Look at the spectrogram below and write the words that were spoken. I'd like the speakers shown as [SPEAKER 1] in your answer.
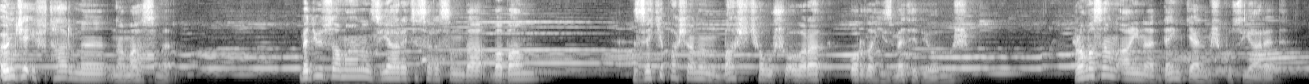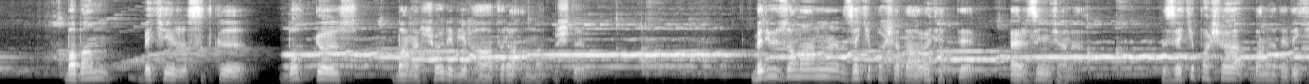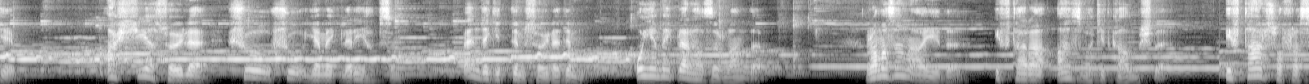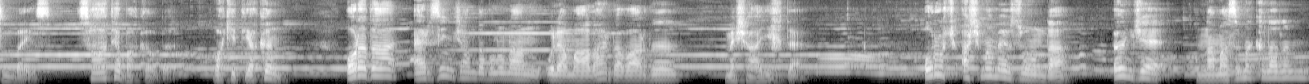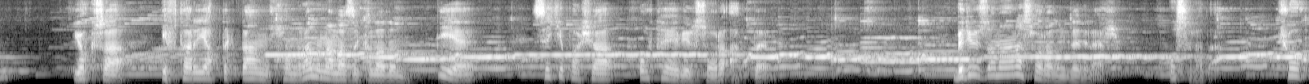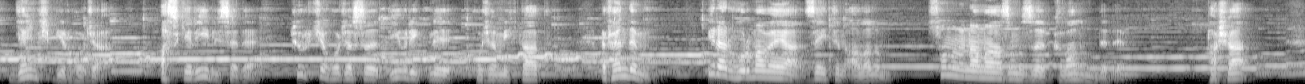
[SPEAKER 1] Önce iftar mı, namaz mı? Bediüzzaman'ın ziyareti sırasında babam Zeki Paşa'nın baş çavuşu olarak orada hizmet ediyormuş. Ramazan ayına denk gelmiş bu ziyaret. Babam Bekir Sıtkı Dokgöz bana şöyle bir hatıra anlatmıştı. Bediüzzaman'ı Zeki Paşa davet etti Erzincan'a. Zeki Paşa bana dedi ki, aşçıya söyle şu şu yemekleri yapsın. Ben de gittim söyledim. O yemekler hazırlandı. Ramazan ayıydı. İftara az vakit kalmıştı. İftar sofrasındayız. Saate bakıldı. Vakit yakın. Orada Erzincan'da bulunan ulemalar da vardı, meşayih de. Oruç açma mevzuunda önce namazı mı kılalım yoksa iftarı yaptıktan sonra mı namazı kılalım diye Seki Paşa ortaya bir soru attı. Bediüzzaman'a soralım dediler. O sırada çok genç bir hoca, askeri lisede Türkçe hocası Divrikli Hoca Miktat, efendim birer hurma veya zeytin alalım, sonra namazımızı kılalım dedi. Paşa,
